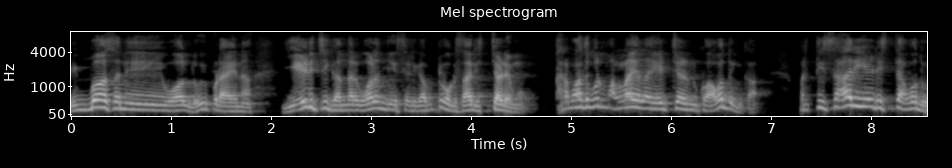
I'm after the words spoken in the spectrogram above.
బిగ్ బాస్ అనే వాళ్ళు ఇప్పుడు ఆయన ఏడిచి గందరగోళం చేశాడు కాబట్టి ఒకసారి ఇచ్చాడేమో. తర్వాత కూడా మళ్ళీ ఇలా ఏడ్చాడు అనుకో అవ్వదు ఇంకా. ప్రతిసారి ఏడిస్తే అవ్వదు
